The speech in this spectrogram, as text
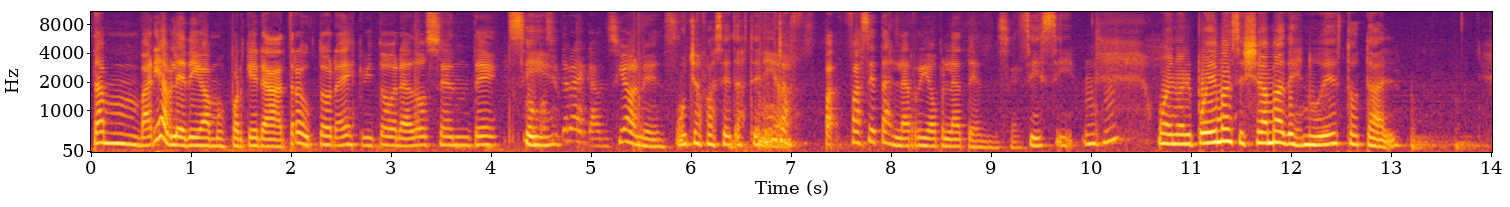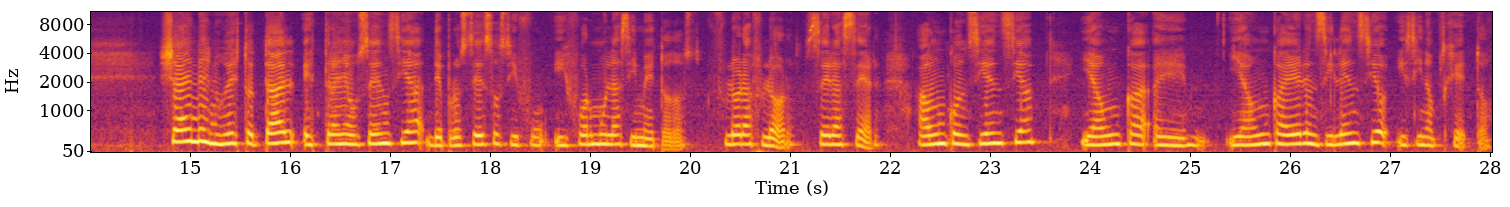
tan variable, digamos, porque era traductora, escritora, docente, Sí. compositora de canciones. Muchas facetas tenía. Muchas facetas la rioplatense. Sí, sí. Bueno, el poema se llama Desnudez Total. Ya en desnudez total, extraña ausencia de procesos y, fórmulas y métodos, flor a flor, ser a ser, aún conciencia y aún, ca- eh, y aún caer en silencio y sin objeto.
